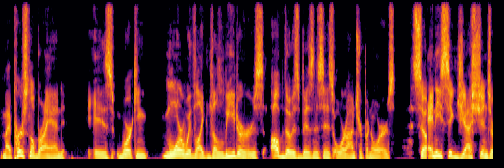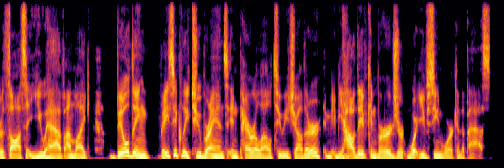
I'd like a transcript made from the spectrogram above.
My personal brand is working more with like the leaders of those businesses or entrepreneurs. So any suggestions or thoughts that you have on like building basically two brands in parallel to each other, maybe how they've converged or what you've seen work in the past?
